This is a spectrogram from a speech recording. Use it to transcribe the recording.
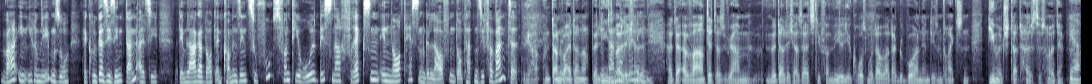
war in Ihrem Leben so, Herr Krüger, Sie sind dann, als Sie dem Lager dort entkommen sind, zu Fuß von Tirol bis nach Frexen in Nordhessen gelaufen. Dort hatten Sie Verwandte. Ja, und dann weiter nach Berlin, weil nach ich Berlin. Hatte, hatte erwartet, also wir haben mütterlicherseits die Familie, Großmutter war da geboren in diesem Frexen, Diemelstadt heißt es heute. Ja.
